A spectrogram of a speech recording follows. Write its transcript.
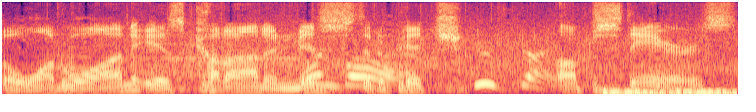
The 1-1 is cut on and missed to the pitch upstairs.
